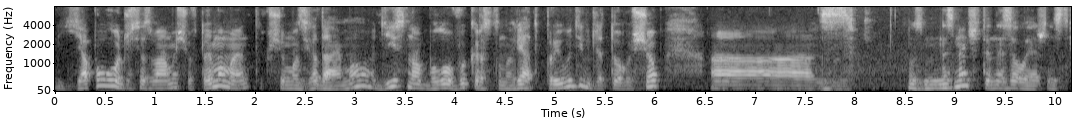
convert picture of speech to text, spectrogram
Я погоджуся з вами, що в той момент, якщо ми згадаємо, дійсно було використано ряд приводів для того, щоб а, з, ну, не зменшити незалежність,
